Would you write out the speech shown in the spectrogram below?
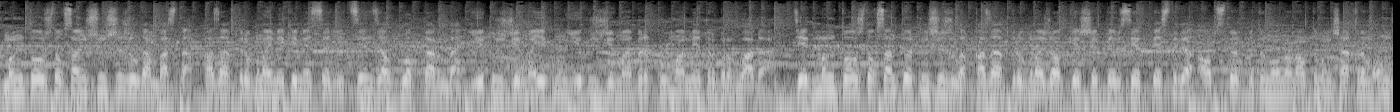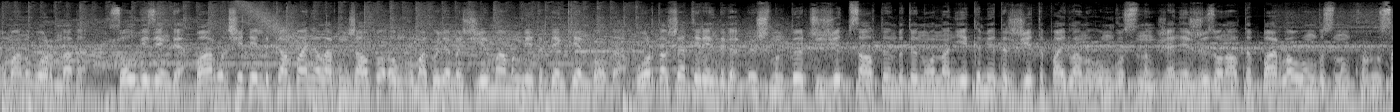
1993 жылдан бастап Қазақ түрік мұнай мекемесі лицензиялық блоктарында 222.221 құлма метр бұрғылады. Тек 1994 жылы Қазақ түрік мұнай жауапкершілігі шектеулі серіктестігі 64,16 мың шақырым ұңғыманы орындады. Сол кезеңде барлық шетелдік компаниялардың жалпы ұңғыма көлемі 20 мың метрден кем болды. Орташа тереңдігі 3476,2 метр жеті пайдалану ұңғысының және 116 барлау ұңғысының құрылысы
